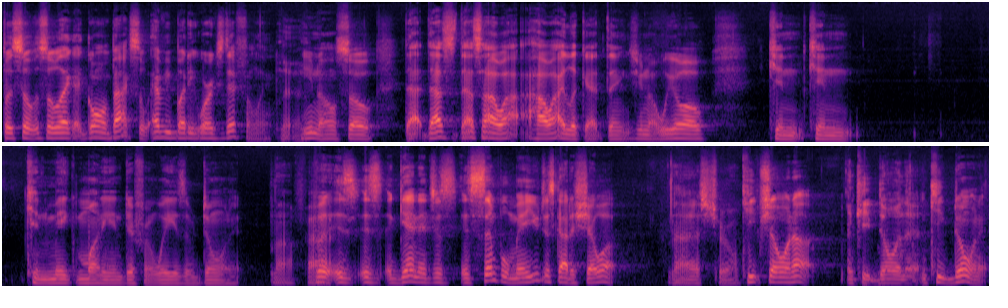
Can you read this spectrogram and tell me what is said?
But so so like going back, so everybody works differently. Yeah. You know. So that that's that's how I how I look at things. You know, we all can can can make money in different ways of doing it. Nah, But facts. it's, it's again, it just it's simple, man. You just got to show up, Nah, that's true. keep showing up, And keep doing it. keep doing it.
